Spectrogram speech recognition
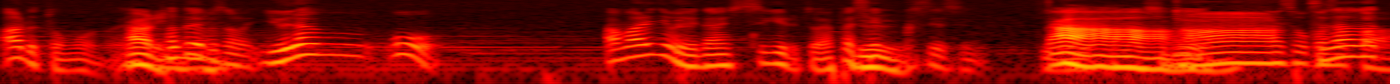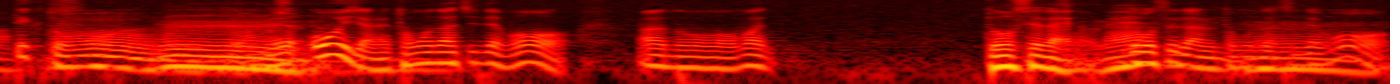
あると思うのね、例えばその油断をあまりにも油断しすぎるとやっぱりセックスですうあ話にああそうかつながっていくと思う多いじゃない友達でもあの、まあ、同世代のね。同世代の友達でも、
